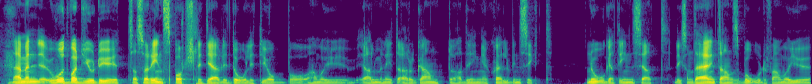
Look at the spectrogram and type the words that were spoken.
Nej men Woodward gjorde ju ett alltså, rent sportsligt jävligt dåligt jobb och han var ju i allmänhet arrogant och hade ingen självinsikt nog att inse att liksom, det här är inte hans bord för han var ju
